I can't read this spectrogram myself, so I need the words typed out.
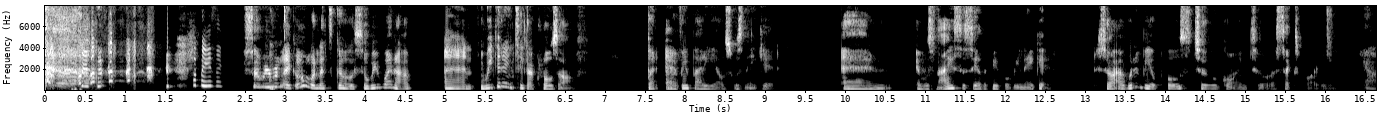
amazing so we were like, Oh, let's go. So we went up and we didn't take our clothes off, but everybody else was naked. And it was nice to see other people be naked. So I wouldn't be opposed to going to a sex party. Yeah.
